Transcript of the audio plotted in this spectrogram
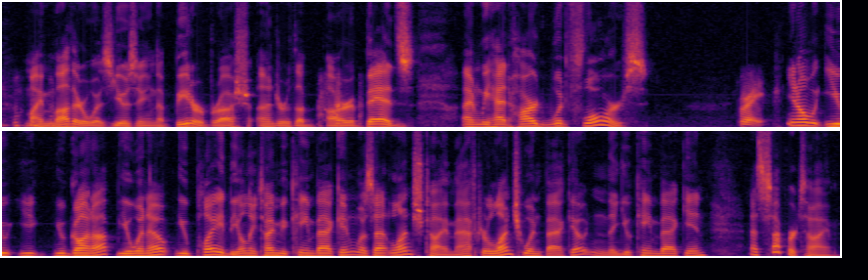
my mother was using the beater brush under the our beds, and we had hardwood floors. Right. You know, you, you you got up, you went out, you played. The only time you came back in was at lunchtime. After lunch, went back out, and then you came back in at supper time,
